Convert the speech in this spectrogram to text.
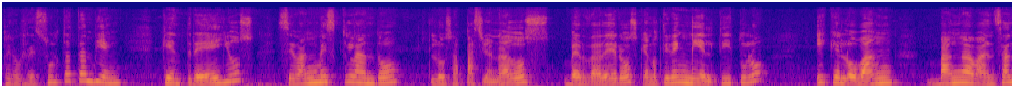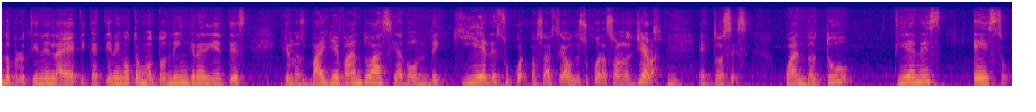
pero resulta también que entre ellos se van mezclando los apasionados verdaderos que no tienen ni el título y que lo van van avanzando, pero tienen la ética, y tienen otro montón de ingredientes que los va llevando hacia donde quiere su, o sea, hacia donde su corazón los lleva. Entonces, cuando tú tienes eso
